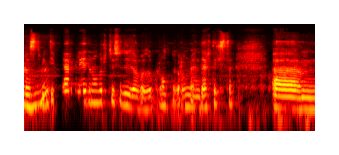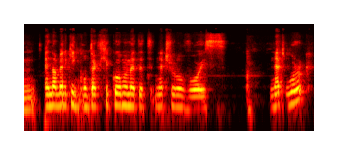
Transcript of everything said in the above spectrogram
Dat is mhm. twintig jaar geleden ondertussen, dus dat was ook rond, rond mijn dertigste. Um, en dan ben ik in contact gekomen met het Natural Voice Network.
